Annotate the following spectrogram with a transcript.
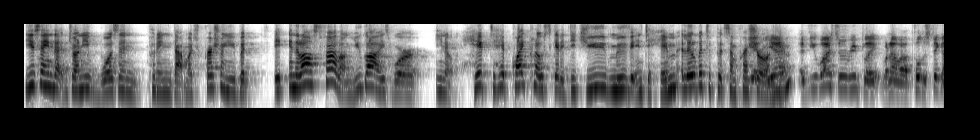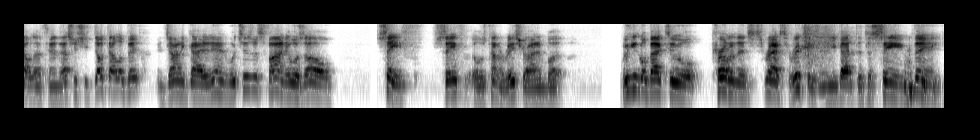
You're saying that Johnny wasn't putting that much pressure on you, but in the last furlong, you guys were you know, hip to hip, quite close together. Did you move it into him a little bit to put some pressure yeah, on yeah. him? If you watch the replay, when I, I pulled the stick out left hand, that's when she ducked out a little bit and Johnny got it in, which is was fine. It was all safe, safe. It was kind of race riding, but we can go back to Curlin and to riches, and you got the, the same thing.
